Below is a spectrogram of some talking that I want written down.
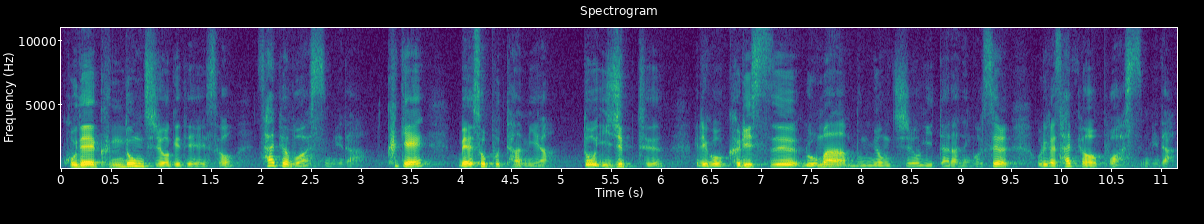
고대 근동 지역에 대해서 살펴보았습니다. 크게 메소포타미아, 또 이집트, 그리고 그리스 로마 문명 지역이 있다라는 것을 우리가 살펴보았습니다.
